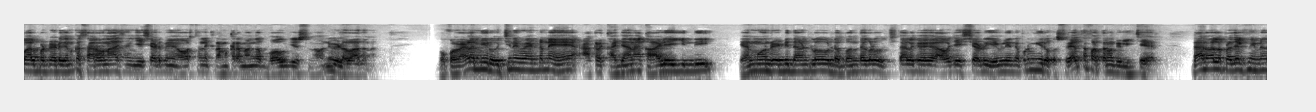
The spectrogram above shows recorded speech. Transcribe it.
పాల్పడ్డాడు కనుక సర్వనాశనం చేశాడు మేము వ్యవస్థల్ని క్రమక్రమంగా బాగు చేస్తున్నామని వీళ్ళ వాదన. ఒకవేళ మీరు వచ్చిన వెంటనే అక్కడ ఖజానా ఖాళీ అయ్యింది జగన్మోహన్ రెడ్డి దాంట్లో డబ్బంతా కూడా ఉచితాలుగా అవజేశాడు ఏమి లేనప్పుడు మీరు ఒక శ్వేతపత్రం రిలీజ్ చేయాలి. దానివల్ల ప్రజలకు మీ మీద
